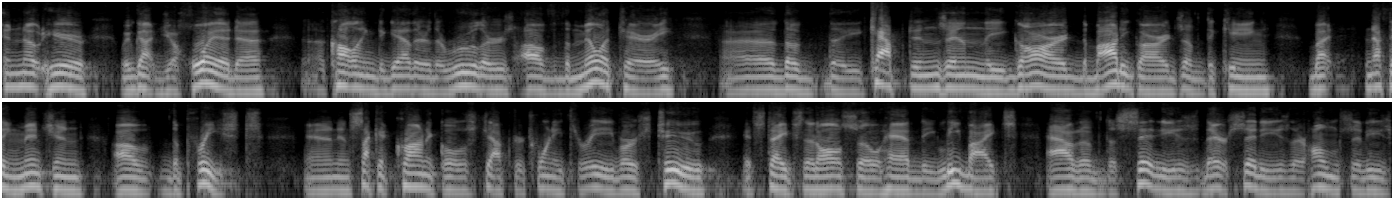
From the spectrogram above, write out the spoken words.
And note here we've got Jehoiada uh, calling together the rulers of the military uh, the, the captains and the guard, the bodyguards of the king, but nothing mentioned of the priests. And in Second Chronicles chapter 23, verse 2, it states that also had the Levites out of the cities, their cities, their home cities,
